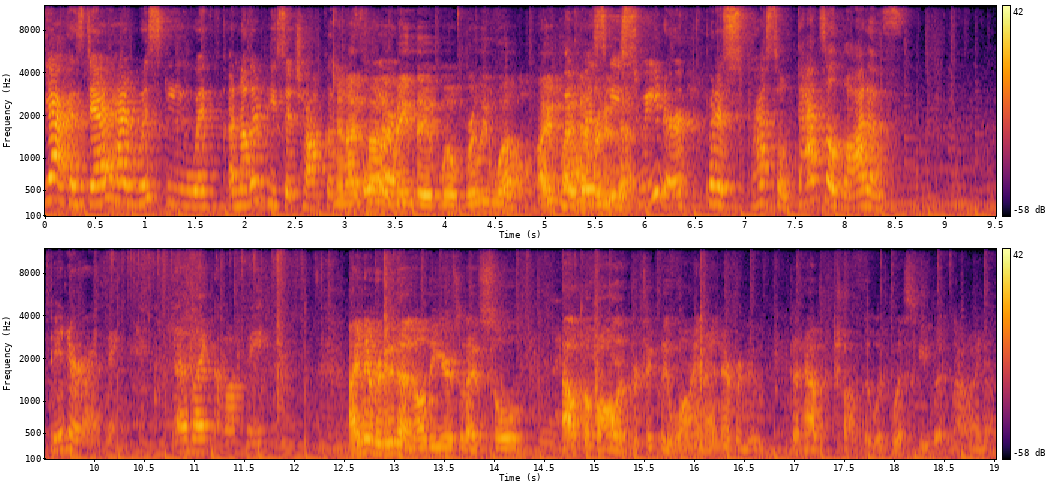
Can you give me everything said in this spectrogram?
Yeah, because Dad had whiskey with another piece of chocolate And I thought it made the well really well. I, the I never whiskey knew that. sweeter, but espresso, that's a lot of bitter, I think. I like coffee. I never knew that in all the years that I've sold alcohol and particularly wine. I never knew to have chocolate with whiskey, but now I know.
